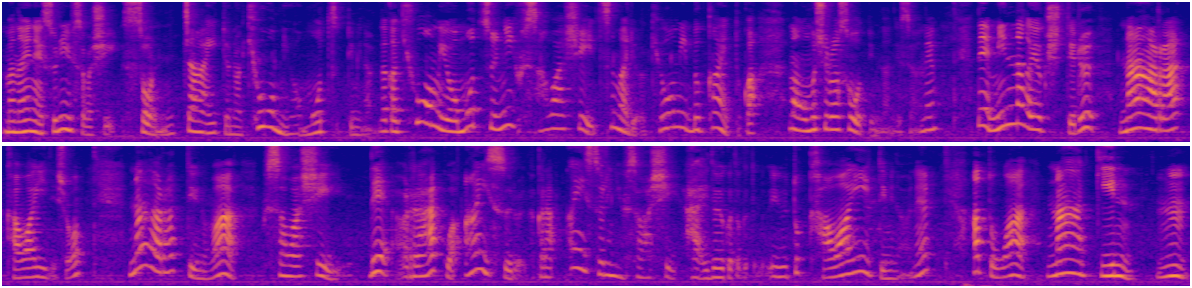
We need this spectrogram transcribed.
ー、まあ、何々するにふさわしい。そんちゃいっていうのは興味を持つって意味なの。だから興味を持つにふさわしい。つまりは興味深いとか、まあ面白そうって意味なんですよね。で、みんながよく知ってる、なーら、かわいいでしょなーらっていうのは、ふさわしい。で、ラクは愛する。だから、愛するにふさわしい。はい、どういうことかというと、かわいいって意味なのね。あとは、なーきん。うん。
